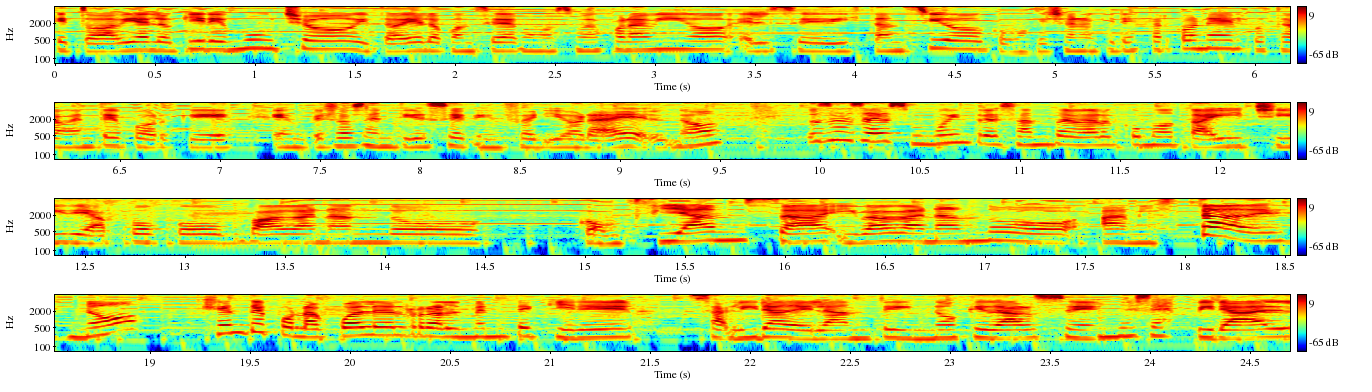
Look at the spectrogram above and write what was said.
que todavía lo quiere mucho y todavía lo considera como su mejor amigo, él se distanció, como que ya no quiere estar con él, justamente porque empezó a sentirse inferior a él, ¿no? Entonces es muy interesante ver cómo Taichi de a poco va ganando confianza y va ganando amistades, ¿no? Gente por la cual él realmente quiere salir adelante y no quedarse en esa espiral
